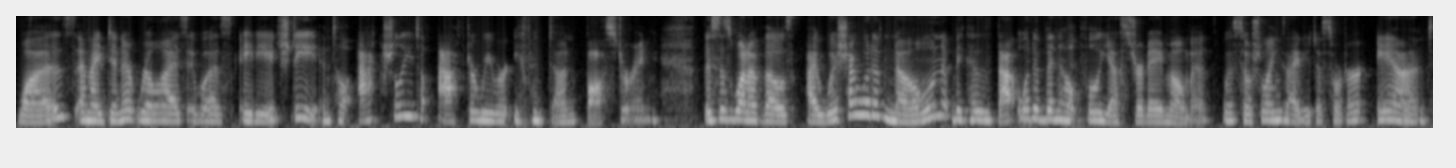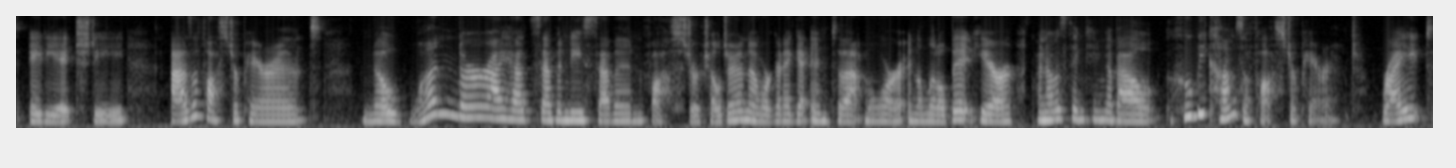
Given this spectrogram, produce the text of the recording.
was and I didn't realize it was ADHD until actually till after we were even done fostering. This is one of those I wish I would have known because that would have been helpful yesterday moment with social anxiety disorder and ADHD as a foster parent. No wonder I had 77 foster children, and we're going to get into that more in a little bit here. And I was thinking about who becomes a foster parent, right?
